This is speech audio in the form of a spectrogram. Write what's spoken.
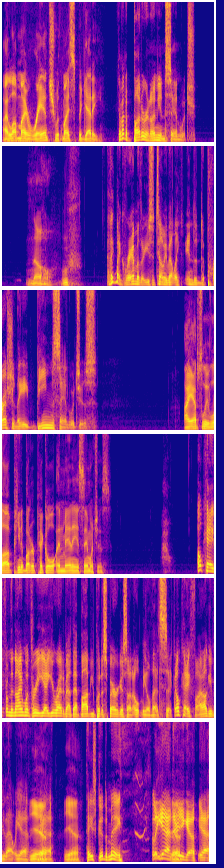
I love my ranch with my spaghetti. How about a butter and onion sandwich? No. Oof. I think my grandmother used to tell me about like in the depression they ate bean sandwiches. I absolutely love peanut butter, pickle, and mayonnaise sandwiches. Okay, from the 913. Yeah, you're right about that, Bob. You put asparagus on oatmeal. That's sick. Okay, fine. I'll give you that one. Yeah. Yeah. Yeah. Tastes good to me. but yeah, there Yeah. you go. Yeah.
